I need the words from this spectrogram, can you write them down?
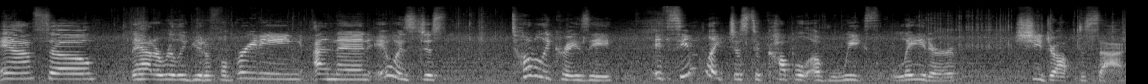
And so they had a really beautiful breeding and then it was just totally crazy. It seemed like just a couple of weeks later, she dropped a sack.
